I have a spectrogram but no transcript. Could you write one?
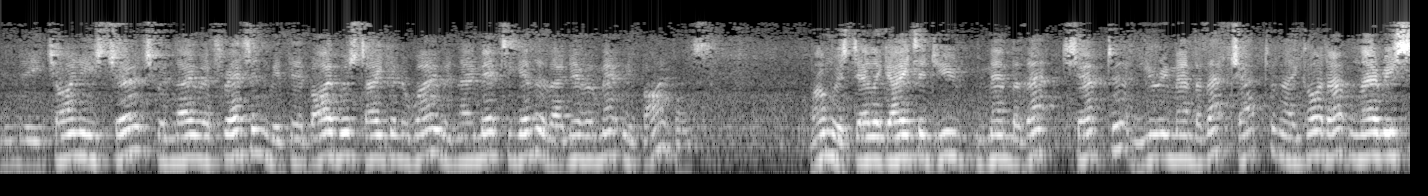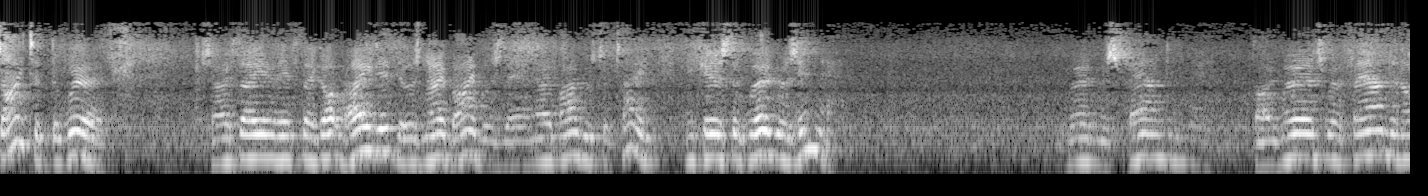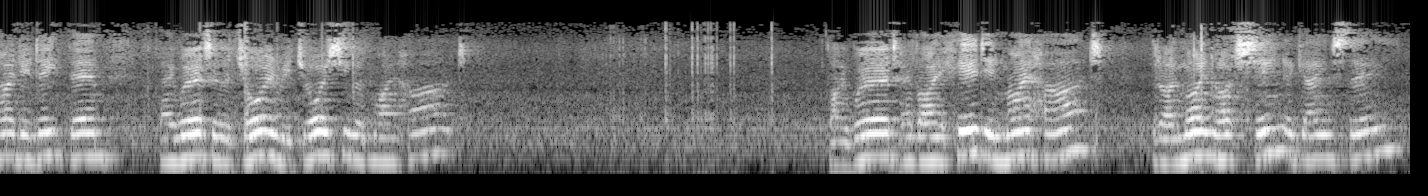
In the Chinese church, when they were threatened with their Bibles taken away, when they met together, they never met with Bibles. One was delegated, you remember that chapter, and you remember that chapter, and they got up and they recited the word. So if they, if they got raided, there was no Bibles there, no Bibles to take, because the Word was in there. The Word was found in there. Thy words were found and I did eat them. They were to the joy and rejoicing of my heart. Thy word have I hid in my heart that I might not sin against thee.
